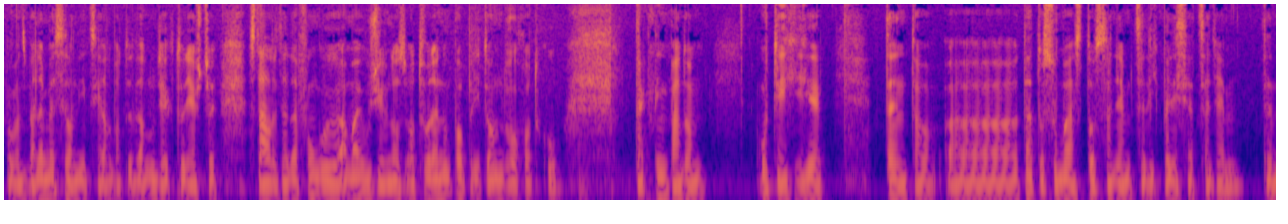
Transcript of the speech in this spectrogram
povedzme remeselníci alebo teda ľudia, ktorí ešte stále teda fungujú a majú živnosť otvorenú popri tom dôchodku, tak tým pádom u tých je tento, uh, táto suma 107,57, ten,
